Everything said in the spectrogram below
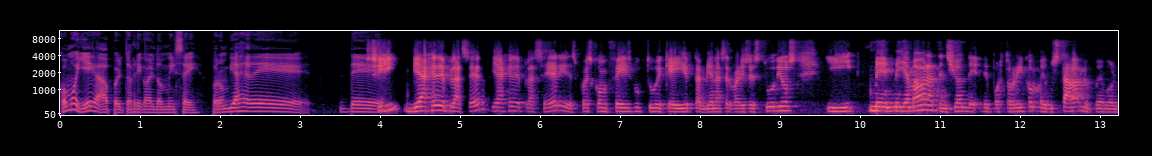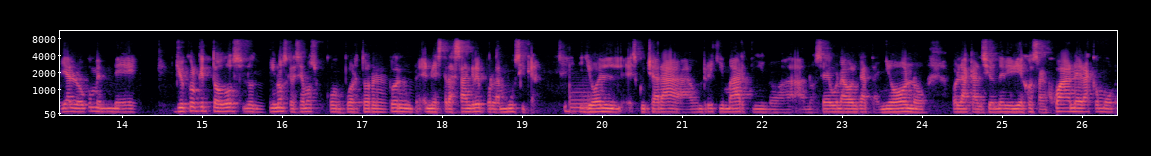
¿Cómo llega a Puerto Rico en el 2006? ¿Por un viaje de, de... Sí, viaje de placer, viaje de placer y después con Facebook tuve que ir también a hacer varios estudios y me, me llamaba la atención de, de, Puerto Rico, me gustaba, me, me volvía loco, me, me, yo creo que todos los niños crecemos con Puerto Rico en, nuestra sangre por la música. Y yo el escuchar a, un Ricky Martin o a, no sé, una Olga Tañón o, o, la canción de mi viejo San Juan, era como,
